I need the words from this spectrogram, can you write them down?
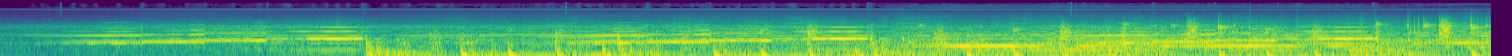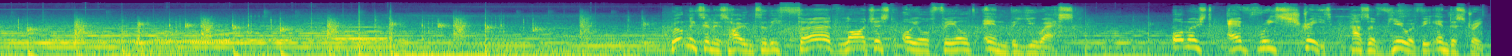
Wilmington is home to the third largest oil field in the US. Almost every street has a view of the industry.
